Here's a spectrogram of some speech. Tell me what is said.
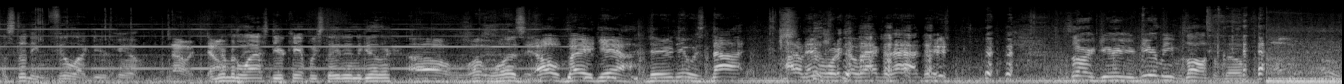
This doesn't even feel like deer camp. No, it don't. Remember the last deer camp we stayed in together? Oh, what was it? Oh, babe, yeah, dude, it was not. I don't ever want to go back to that, dude. Sorry, Jerry, your deer meat was awesome, though. Oh, oh,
